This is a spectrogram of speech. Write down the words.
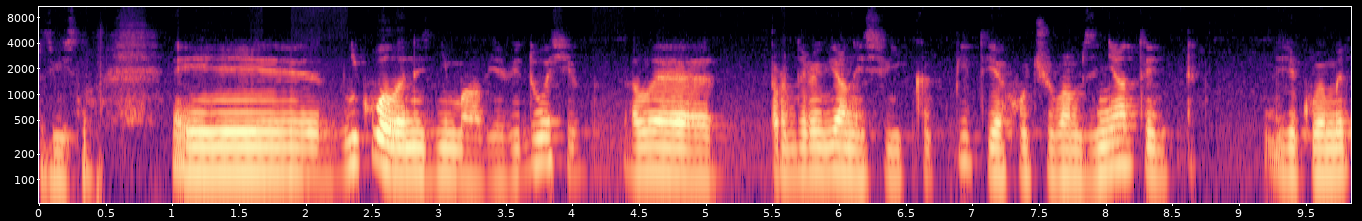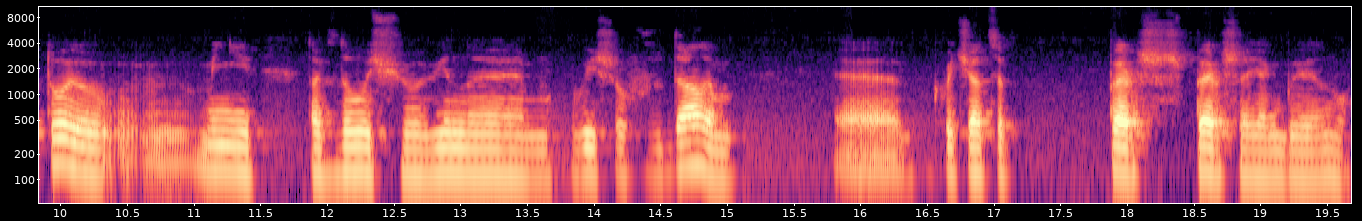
звісно. І ніколи не знімав я відосів, але про дерев'яний свій кокпіт я хочу вам зняти. З якою метою. Е, Мені так здалося, що він е, вийшов вдалим. Е, Хоча це перш, перша, якби, ну,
